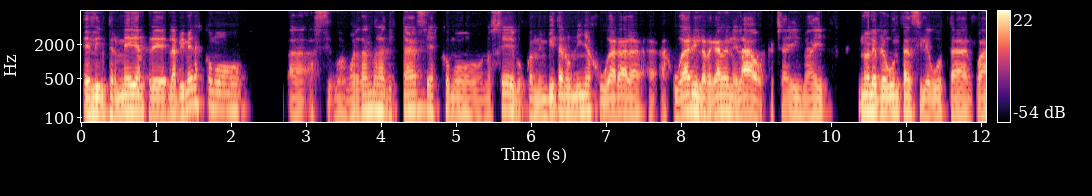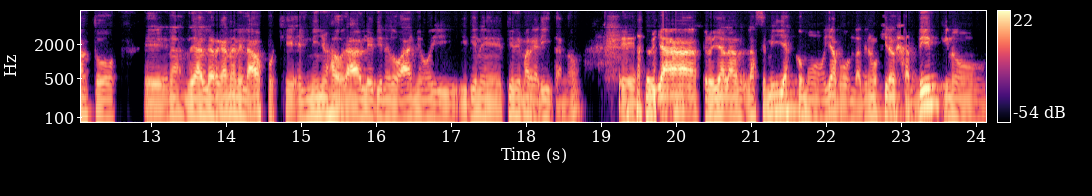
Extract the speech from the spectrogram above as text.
es la intermedia entre... La primera es como a, a, guardando las distancias, es como, no sé, pues cuando invitan a un niño a jugar, a, a, jugar y le regalan helado, ¿cachai? No, hay, no le preguntan si le gustan, cuánto, eh, nada, le regalan helados porque el niño es adorable, tiene dos años y, y tiene, tiene margaritas, ¿no? Eh, pero ya, pero ya la, la, semilla es como, ya, pues, onda, tenemos que ir al jardín y no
